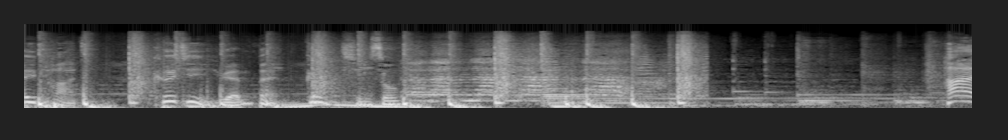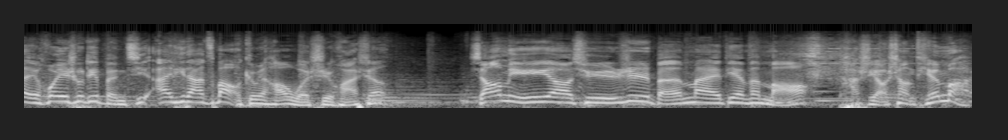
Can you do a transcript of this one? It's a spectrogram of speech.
HiPod，科技原本更轻松。嗨，欢迎收听本期 IT 大字报。各位好，我是华生。小米要去日本卖电饭煲，它是要上天吗？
